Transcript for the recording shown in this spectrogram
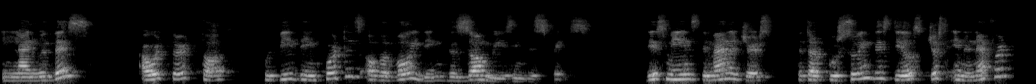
In line with this, our third thought would be the importance of avoiding the zombies in this space. This means the managers that are pursuing these deals just in an effort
